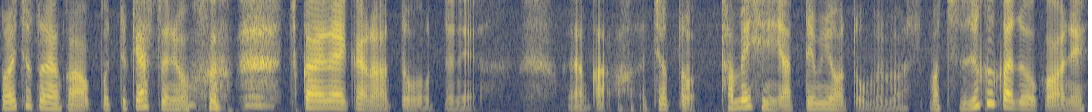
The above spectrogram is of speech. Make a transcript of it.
これちょっとなんか、ポッドキャストにも 使えないかなと思ってね、なんか、ちょっと試しにやってみようと思います。まあ、続くかどうかはね、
